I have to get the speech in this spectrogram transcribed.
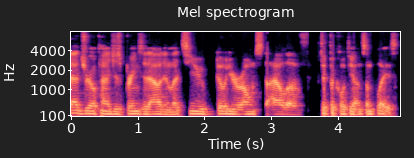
that drill kind of just brings it out and lets you build your own style of difficulty on some plays.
